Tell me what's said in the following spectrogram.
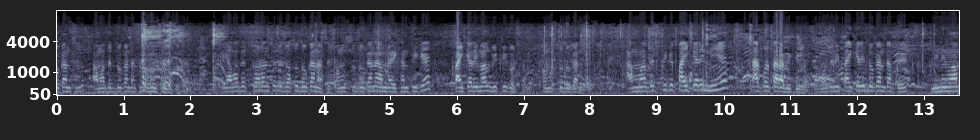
দোকান ছিল। আমাদের দোকানটা ছিল হোলসেলের দোকান। এই আমাদের চরাঞ্চলে যত দোকান আছে, সমস্ত দোকানে আমরা এখান থেকে পাইকারি মাল বিক্রি করতাম, সমস্ত দোকানে। আমাদের থেকে পাইকারি নিয়ে তারপর তারা বিক্রি করতো। আমাদের এই পাইকারি দোকানটাতে মিনিমাম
